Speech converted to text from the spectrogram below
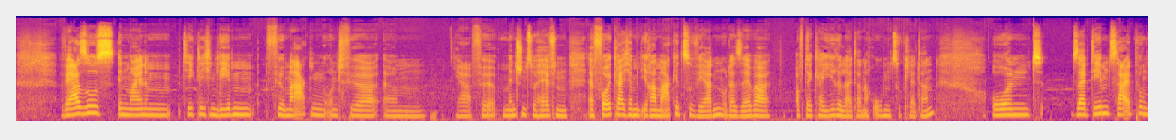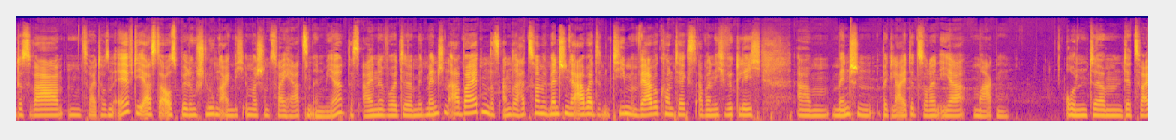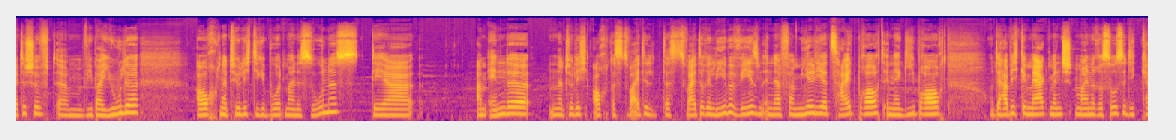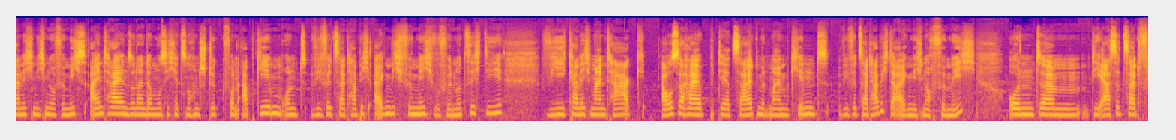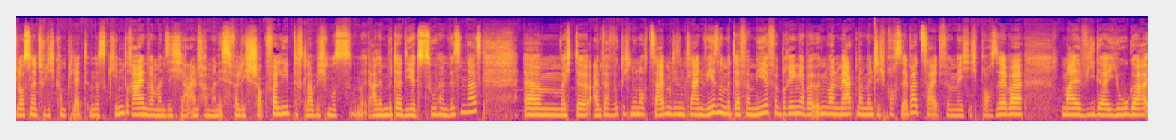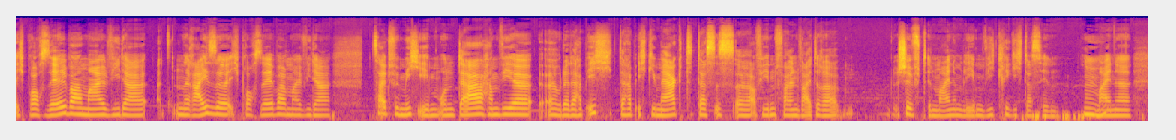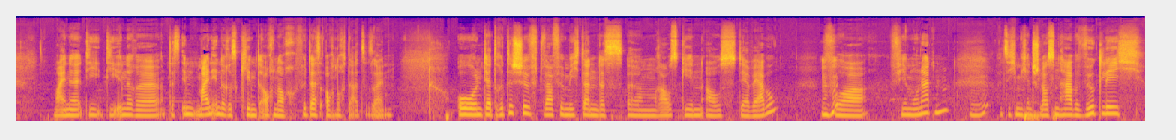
versus in meinem täglichen Leben für Marken und für, ähm, ja, für Menschen zu helfen, erfolgreicher mit ihrer Marke zu werden oder selber auf der Karriereleiter nach oben zu klettern. Und seit dem Zeitpunkt, das war 2011, hm, die erste Ausbildung, schlugen eigentlich immer schon zwei Herzen in mir. Das eine wollte mit Menschen arbeiten, das andere hat zwar mit Menschen gearbeitet, im Team, im Werbekontext, aber nicht wirklich ähm, Menschen begleitet, sondern eher Marken. Und ähm, der zweite Shift, ähm, wie bei Jule, auch natürlich die Geburt meines Sohnes, der am Ende natürlich auch das zweite, das zweitere Lebewesen in der Familie Zeit braucht, Energie braucht und da habe ich gemerkt, Mensch, meine Ressource, die kann ich nicht nur für mich einteilen, sondern da muss ich jetzt noch ein Stück von abgeben. Und wie viel Zeit habe ich eigentlich für mich? Wofür nutze ich die? Wie kann ich meinen Tag außerhalb der Zeit mit meinem Kind, wie viel Zeit habe ich da eigentlich noch für mich? Und ähm, die erste Zeit floss natürlich komplett in das Kind rein, weil man sich ja einfach, man ist völlig schockverliebt. Das glaube ich, muss alle Mütter, die jetzt zuhören, wissen das. Ähm, möchte einfach wirklich nur noch Zeit mit diesem kleinen Wesen und mit der Familie verbringen. Aber irgendwann merkt man, Mensch, ich brauche selber Zeit für mich. Ich brauche selber mal wieder Yoga. Ich brauche selber mal wieder eine Reise. Ich brauche selber mal wieder Zeit für mich eben. Und da haben wir, äh, oder da habe ich, da habe ich gemerkt, das ist äh, auf jeden Fall ein weiterer Shift in meinem Leben. Wie kriege ich das hin? Hm. Meine, meine, die, die innere, das in, mein inneres Kind auch noch, für das auch noch da zu sein. Und der dritte Shift war für mich dann das ähm, Rausgehen aus der Werbung mhm. vor vier Monaten, mhm. als ich mich entschlossen habe, wirklich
